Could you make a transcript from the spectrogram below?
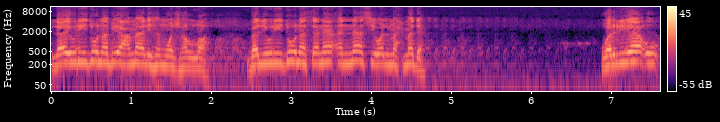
لا يريدون بأعمالهم وجه الله. بل يريدون ثناء الناس والمحمدة. والرياء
